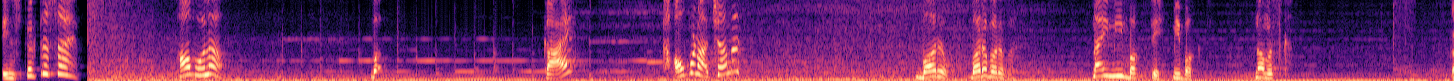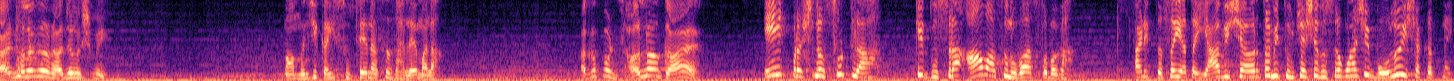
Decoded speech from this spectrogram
इन्स्पेक्टर साहेब? हा, बोला. ब, काय? अहो, पण अचानक? बरं बरं बरं बरं. नाही मी बघते मी बघते. नमस्कार. काय झालं ग राजलक्ष्मी? मामांजी काही सुचेन असं झालंय मला. अगं पण झालं काय? एक प्रश्न सुटला की दुसरा आ वाचून उभा असतो बघा. आणि तसंही आता या विषयावर तर मी तुमच्याशी दुसरं कोणाशी बोलूही शकत नाही.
